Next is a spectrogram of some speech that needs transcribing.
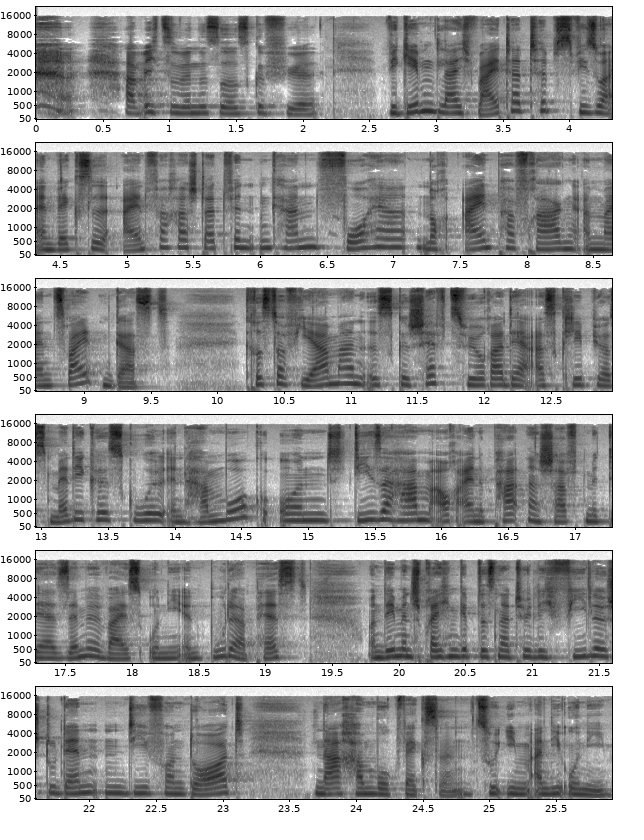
habe ich zumindest so das Gefühl. Wir geben gleich weiter Tipps, wie so ein Wechsel einfacher stattfinden kann. Vorher noch ein paar Fragen an meinen zweiten Gast. Christoph Jermann ist Geschäftsführer der Asklepios Medical School in Hamburg und diese haben auch eine Partnerschaft mit der Semmelweis-Uni in Budapest. Und dementsprechend gibt es natürlich viele Studenten, die von dort nach Hamburg wechseln, zu ihm an die Uni.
